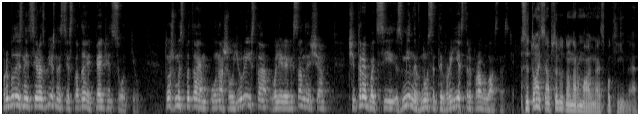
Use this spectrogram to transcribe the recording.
Приблизно ці розбіжності складають 5%. Тож ми спитаємо у нашого юриста Валерія Олександровича, чи треба ці зміни вносити в реєстри прав власності. Ситуація абсолютно нормальна, спокійна.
